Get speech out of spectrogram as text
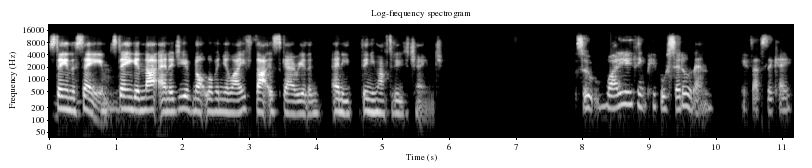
Staying the same, mm-hmm. staying in that energy of not loving your life, that is scarier than anything you have to do to change. So, why do you think people settle then, if that's the case?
